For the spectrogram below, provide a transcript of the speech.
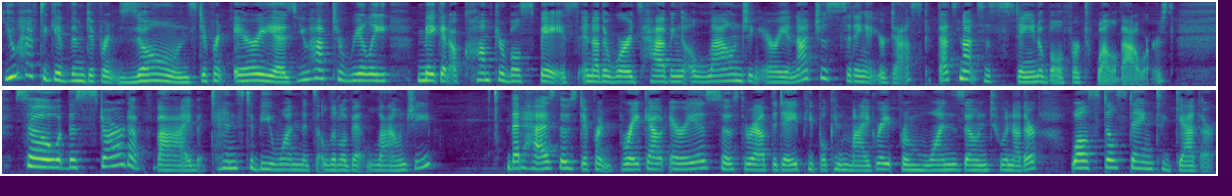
you have to give them different zones, different areas. You have to really make it a comfortable space. In other words, having a lounging area, not just sitting at your desk. That's not sustainable for 12 hours. So the startup vibe tends to be one that's a little bit loungy that has those different breakout areas. So throughout the day, people can migrate from one zone to another while still staying together.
